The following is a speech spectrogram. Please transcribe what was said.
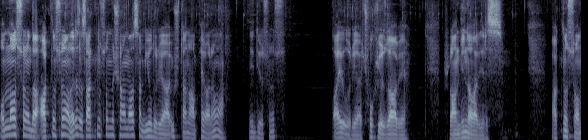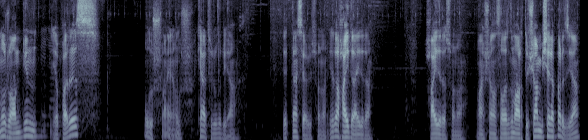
Ondan sonra da aklın sonu alırız. Aslında aklın sonunu şu an alsam iyi olur ya. 3 tane AP var ama. Ne diyorsunuz? Ay olur ya. Çok yiyoruz abi. Randun da alabiliriz. Aklın sonu Randun yaparız. Olur. Aynen olur. Kertil olur ya. Detten servis sonra. Ya da Hydra Hydra. Hydra sonra. Ha, şu an saldırım arttı. Şu an bir şey yaparız ya.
